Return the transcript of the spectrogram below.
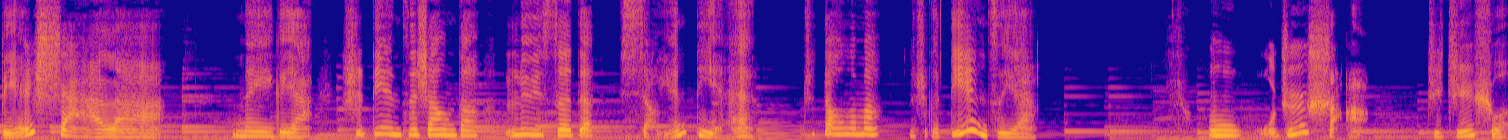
别傻啦，那个呀是垫子上的绿色的小圆点，知道了吗？那是个垫子呀。嗯，我真傻。吱吱说。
